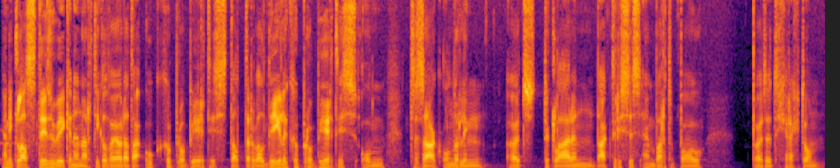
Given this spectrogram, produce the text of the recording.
En ik las deze week in een artikel van jou dat dat ook geprobeerd is. Dat er wel degelijk geprobeerd is om de zaak onderling uit te klaren, de actrices en Bart de Pauw, buiten het gerecht om.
